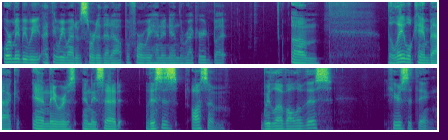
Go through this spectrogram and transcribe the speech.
Or maybe we i think we might have sorted that out before we handed in the record but um the label came back and they were and they said this is awesome. We love all of this. Here's the thing.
